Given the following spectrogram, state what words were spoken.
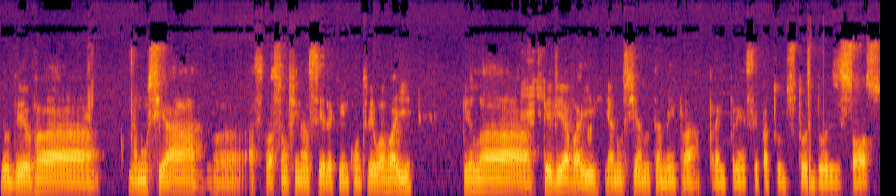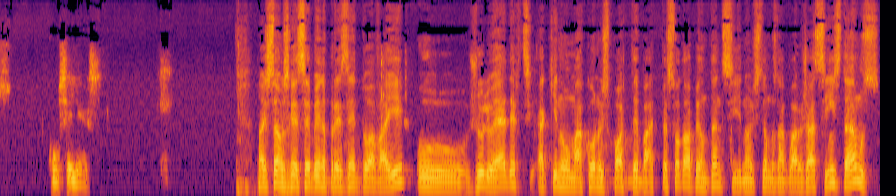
eu deva anunciar uh, a situação financeira que eu encontrei o Havaí pela TV Havaí e anunciando também para a imprensa e para todos os torcedores e sócios, conselheiros. Nós estamos recebendo o presidente do Havaí, o Júlio Edert, aqui no Marcou no Esporte Debate. O pessoal estava perguntando se nós estamos na Guarujá. Sim, estamos.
